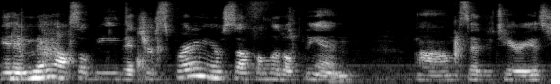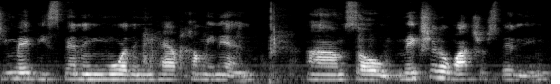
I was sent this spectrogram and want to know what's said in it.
And it may also be that you're spreading yourself a little thin, um, Sagittarius. You may be spending more than you have coming in. Um, so make sure to watch your spending.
